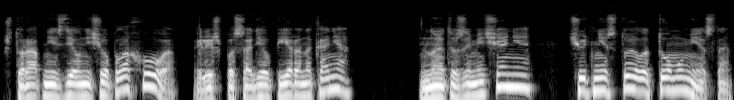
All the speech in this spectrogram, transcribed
что раб не сделал ничего плохого лишь посадил Пьера на коня. Но это замечание чуть не стоило Тому места.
